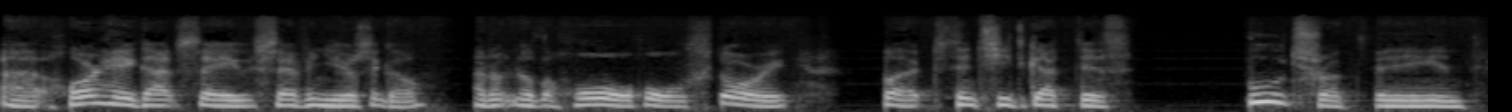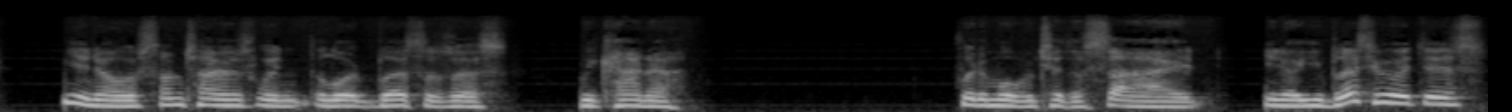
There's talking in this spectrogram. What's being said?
uh, Jorge got saved seven years ago. I don't know the whole whole story, but since he's got this food truck thing, and you know, sometimes when the Lord blesses us, we kind of put him over to the side. You know, you bless me with this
